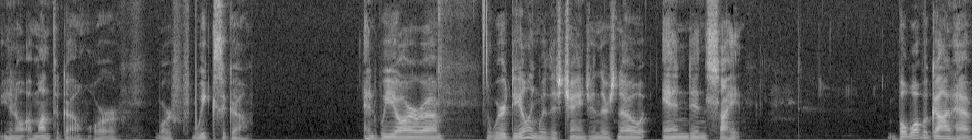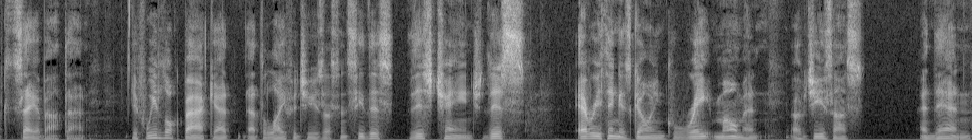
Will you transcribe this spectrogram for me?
you know a month ago or or weeks ago. And we are uh, we're dealing with this change, and there's no end in sight. But what would God have to say about that? If we look back at, at the life of Jesus and see this this change, this everything is going great moment of Jesus, and then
